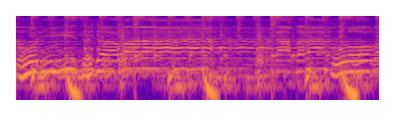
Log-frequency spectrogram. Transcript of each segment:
મારા ધોળી ધજાવાળા કાબરા ઘોડો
